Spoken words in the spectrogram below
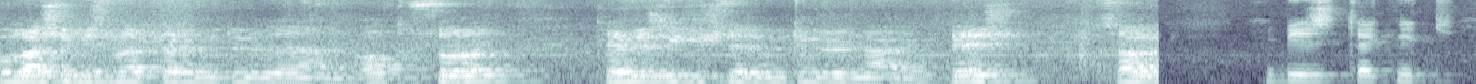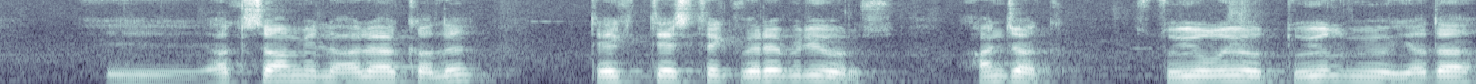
Ulaşım Hizmetleri Müdürlüğü'ne ait 6 soru, Temizlik İşleri Müdürlüğü'ne ait 5, Sağlık biz teknik e, aksamıyla alakalı tek destek verebiliyoruz. Ancak duyuluyor, duyulmuyor ya da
